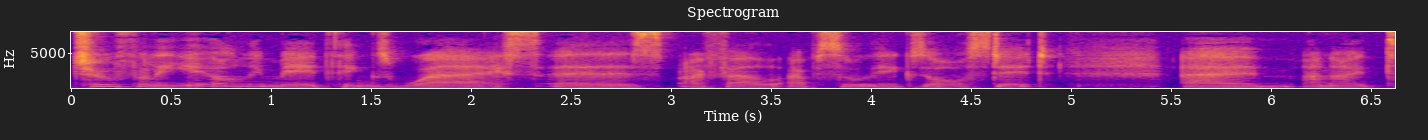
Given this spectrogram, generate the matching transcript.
truthfully, it only made things worse as I felt absolutely exhausted. Um, and I'd,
